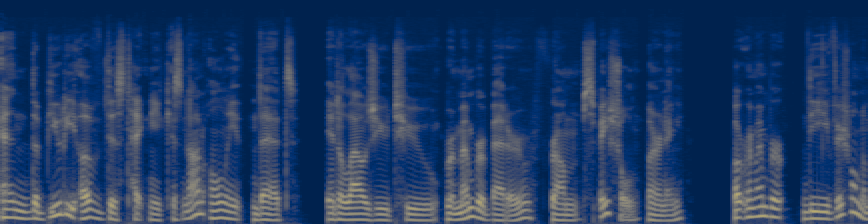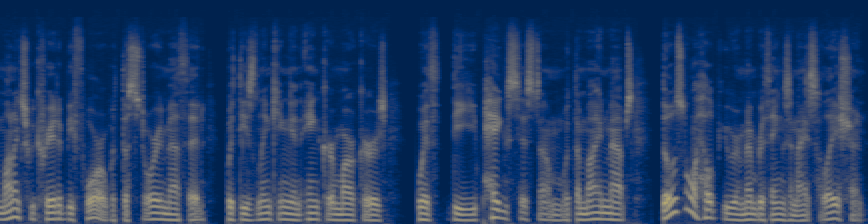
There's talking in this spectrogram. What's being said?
And the beauty of this technique is not only that it allows you to remember better from spatial learning, but remember the visual mnemonics we created before with the story method, with these linking and anchor markers, with the PEG system, with the mind maps, those all help you remember things in isolation.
